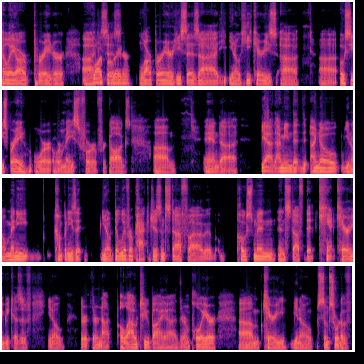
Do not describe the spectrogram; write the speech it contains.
LAR parader. Uh, LAR LAR parader. He says, uh, he, you know, he carries uh, uh, OC spray or or mace for for dogs, um, and uh, yeah, I mean that I know you know many companies that you know deliver packages and stuff, uh, postmen and stuff that can't carry because of you know they're they're not allowed to by uh, their employer um, carry you know some sort of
